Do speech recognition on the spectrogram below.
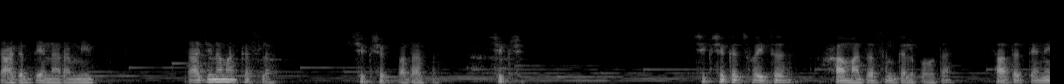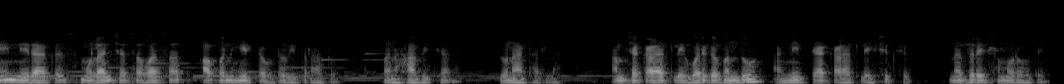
कागद देणारा मीच. राजीनामा कसला? शिक्षक पदाचा. शिक्षक. शिक्षकच व्हायचं हा माझा संकल्प होता. सातत्याने निरागस मुलांच्या सवासात आपणही टवटवीत राहतो. पण हा विचार जुना ठरला. आमच्या काळातले वर्गबंधू आणि त्या काळातले शिक्षक नजरेसमोर होते.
